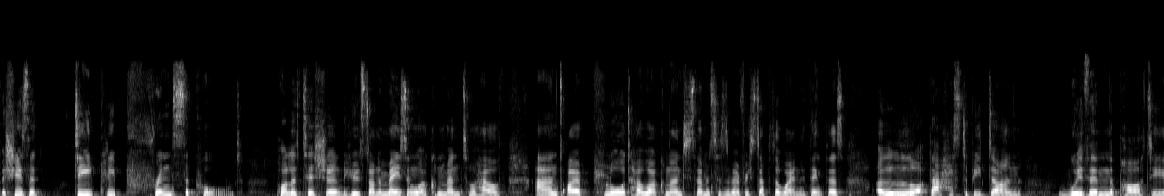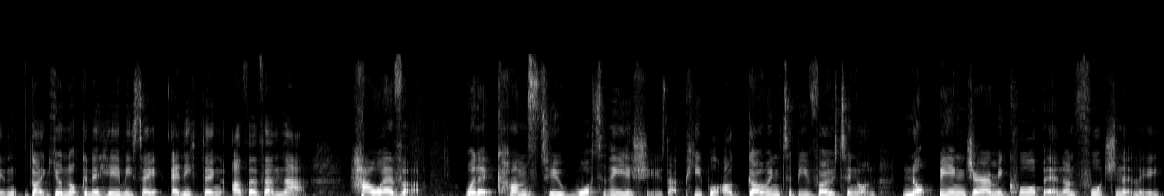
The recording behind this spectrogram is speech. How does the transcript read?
but she's a deeply principled politician who's done amazing work on mental health and I applaud her work on anti-Semitism every step of the way and I think there's a lot that has to be done within the party and like you're not going to hear me say anything other than that. However, when it comes to what are the issues that people are going to be voting on, not being Jeremy Corbyn, unfortunately,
